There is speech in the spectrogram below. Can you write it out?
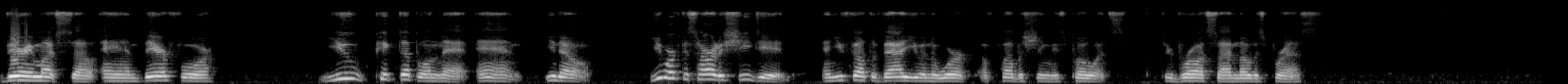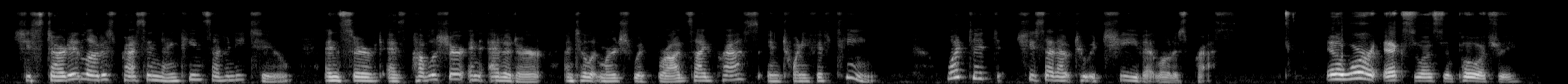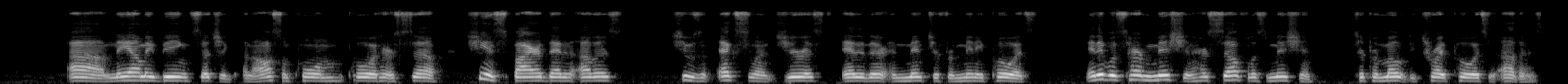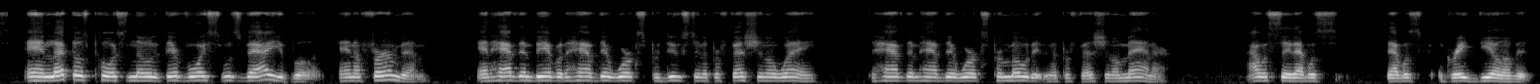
Very much so. And therefore, you picked up on that. And, you know, you worked as hard as she did and you felt the value in the work of publishing these poets through Broadside Lotus Press. She started Lotus Press in 1972 and served as publisher and editor until it merged with Broadside Press in 2015. What did she set out to achieve at Lotus Press? In a word, excellence in poetry. Um, Naomi, being such a, an awesome poem poet herself, she inspired that in others. She was an excellent jurist, editor, and mentor for many poets. And it was her mission, her selfless mission, to promote Detroit poets and others and let those poets know that their voice was valuable and affirm them and have them be able to have their works produced in a professional way, to have them have their works promoted in a professional manner. I would say that was that was a great deal of it.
